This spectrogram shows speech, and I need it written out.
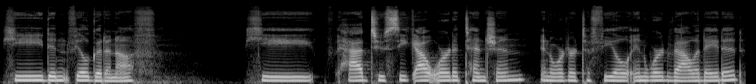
he didn't feel good enough. He had to seek outward attention in order to feel inward validated.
